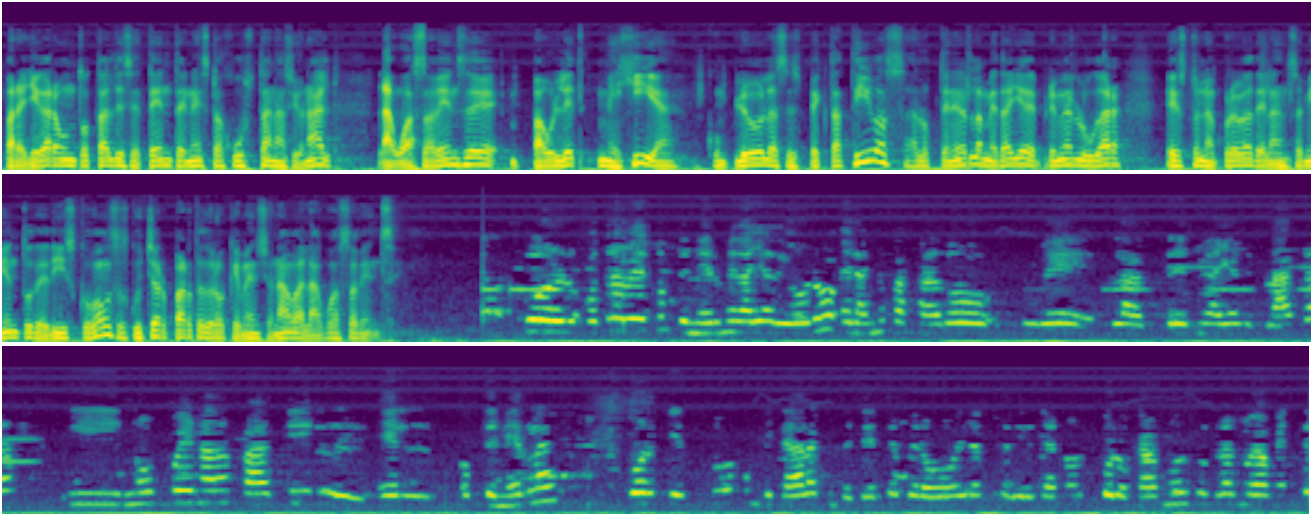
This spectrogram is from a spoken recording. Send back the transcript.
para llegar a un total de 70 en esta justa nacional. La guasavense Paulette Mejía cumplió las expectativas al obtener la medalla de primer lugar, esto en la prueba de lanzamiento de disco. Vamos a escuchar parte de lo que mencionaba la guasavense por otra vez obtener medalla de oro. El año pasado tuve las tres medallas de plata y no fue nada fácil el obtenerlas porque estuvo complicada la competencia, pero hoy gracias a Dios ya nos colocamos otras nuevamente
